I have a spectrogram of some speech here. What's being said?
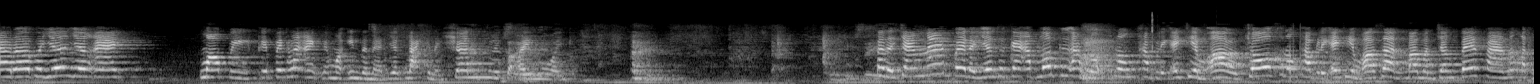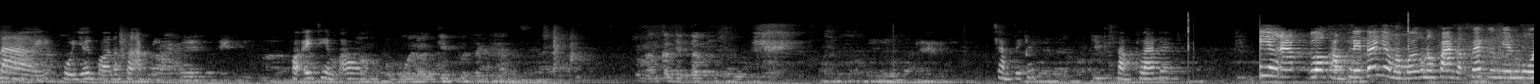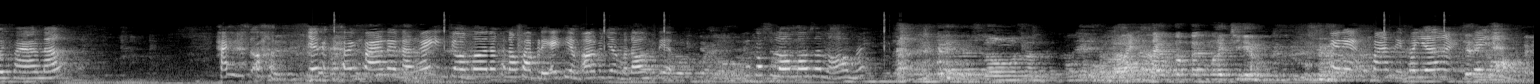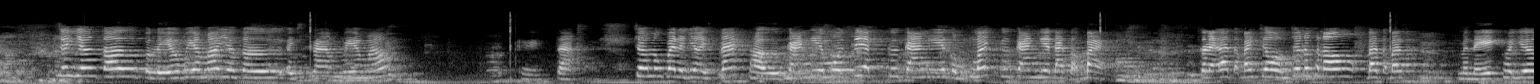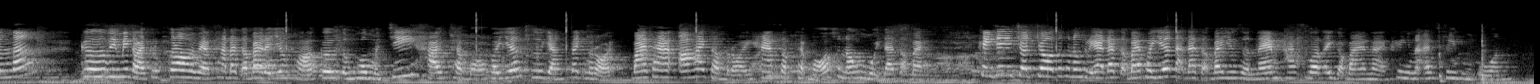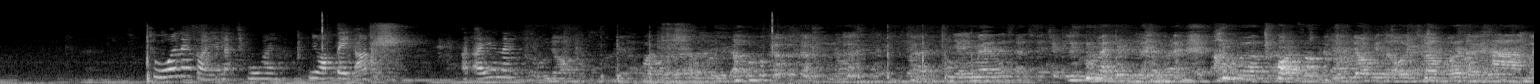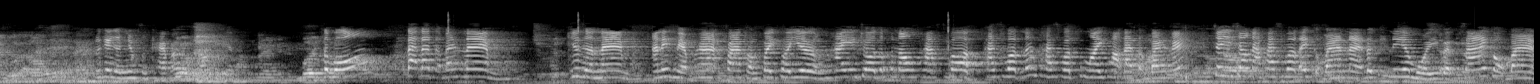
error របស់យើងយើងអាចមកពីគេពេលខ្លះអាចមកអ៊ីនធឺណិតយើងដាច់ connection ឬក៏អីមួយតែតែចាំណាពេលដែលយើងធ្វើការ upload គឺ upload ក្នុង public HTML ចូលក្នុង public HTML សិនបើមិនចឹងទេ file ហ្នឹងអត់ដែរព្រោះយើងប្រើនៅក្នុង application ព្រោះ HTML 600 GB per second ចំណងគិតជាទឹកចាំតិចទេសំផ្លាត់ទេយើង upload complete ទៅយើងមកមើលក្នុង file success គឺមានមួយ file ហ្នឹងហើយស្អល់យើងឃើញ file នៅហ្នឹងឯងចូលមើលនៅក្នុង public HTML វិញយើងម្ដងទៀតវាក៏ slow motion ល្អហ្មង slow motion បាញ់ទៅទុកទឹកមើលជាងគេនេះ file ទីរបស់យើងចេញចេញយើងទៅពលាវាមកយើងទៅ extract វាមកអូ ខេតាចឹងក្នុងពេលដែលយើង extract ត្រូវការងារមួយទៀតគឺការងារ complete គឺការងារ database តម្លាក់ database ចូលអញ្ចឹងនៅក្នុង database manage របស់យើងហ្នឹងគឺវាមានកន្លែងគ្រប់គ្រងសម្រាប់ថា database ដែលយើងប្រើគឺទំហំ 1G ហើយ table របស់យើងគឺយ៉ាងតិច100បែរថាអស់ឲ្យតែ150 table ក្នុងមួយ database ឃើញយើងចុចចូលទៅក្នុង create database របស់យើងដាក់ database username password អីក៏បានដែរឃើញដាក់ SP9 ឈ្មោះណាក៏យើងដាក់ឈ្មោះហើយញាប់ពេកអត់ អត់អីណាញាប់និយាយមែនទេចុចលឺមែនអត់មើលផតយកវីដេអូឆ្លងមើលទៅថាមិនយល់ដល់ឬគេខ្ញុំសង្ខេបឲ្យម្ដងទៀតដំបូងដាក់ database name username អានេះសម្រាប់ file config របស់យើងហើយយើងចូលទៅក្នុង password password ហ្នឹង password ថ្មីផង database ណាចេះយើងចង់ដាក់ password អីក៏បានដែរដូចគ្នាមួយ website ក៏បាន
